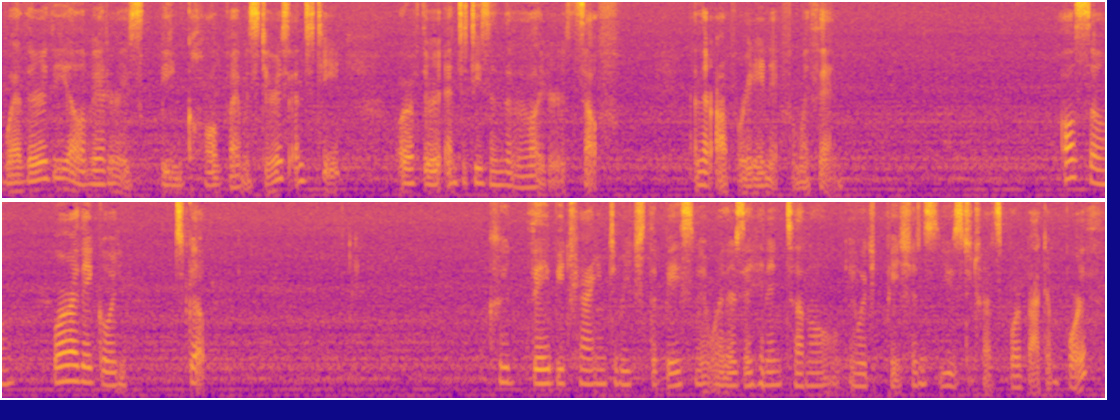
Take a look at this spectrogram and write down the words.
whether the elevator is being called by a mysterious entity or if there are entities in the elevator itself and they're operating it from within. Also, where are they going to go? Could they be trying to reach the basement where there's a hidden tunnel in which patients use to transport back and forth?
